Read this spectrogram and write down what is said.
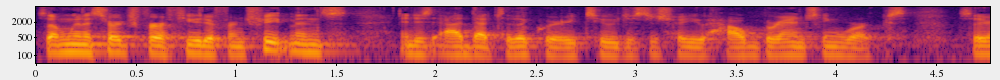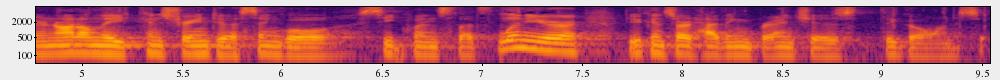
So I'm going to search for a few different treatments and just add that to the query too, just to show you how branching works. So you're not only constrained to a single sequence that's linear, you can start having branches that go on. So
